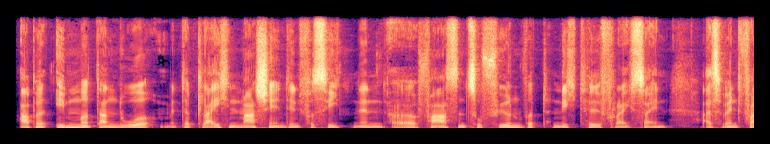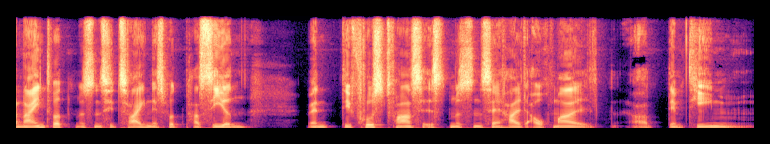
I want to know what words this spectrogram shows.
aber immer dann nur mit der gleichen Masche in den verschiedenen äh, Phasen zu führen, wird nicht hilfreich sein. Also wenn verneint wird, müssen Sie zeigen, es wird passieren wenn die Frustphase ist, müssen sie halt auch mal äh, dem Team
